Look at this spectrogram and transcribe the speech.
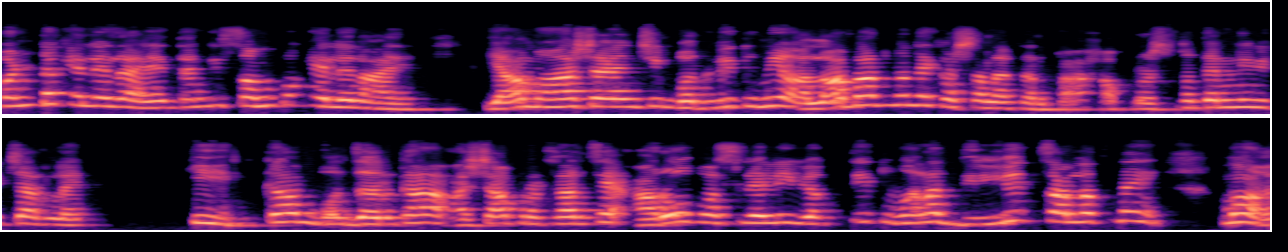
बंड केलेलं आहे. त्यांनी संप केलेला आहे. या महाशयांची बदली तुम्ही अलाहाबादमध्ये कशाला करता? हा प्रश्न त्यांनी विचारलाय. की इतका जर का अशा प्रकारचे आरोप असलेली व्यक्ती तुम्हाला दिल्लीत चालत नाही, मग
